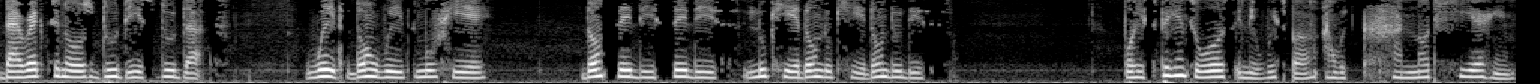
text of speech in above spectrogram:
directing us, do this, do that. Wait, don't wait, move here. Don't say this, say this. Look here, don't look here, don't do this. But He's speaking to us in a whisper, and we cannot hear Him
